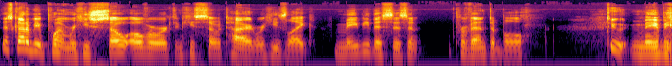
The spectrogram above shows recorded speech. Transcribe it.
there's got to be a point where he's so overworked and he's so tired where he's like maybe this isn't preventable Dude, maybe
